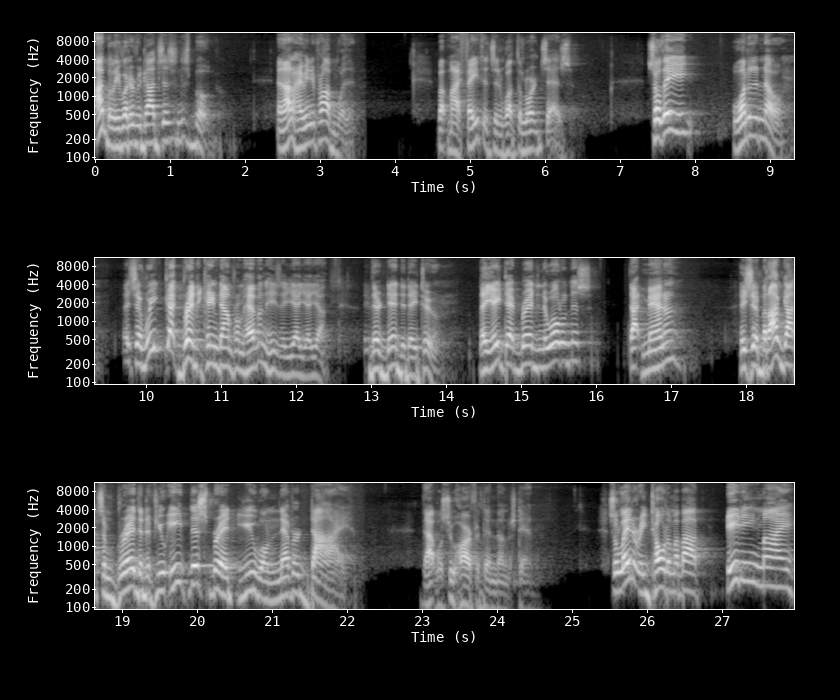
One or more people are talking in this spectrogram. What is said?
I believe whatever God says in this book. And I don't have any problem with it. But my faith is in what the Lord says. So they wanted to know. They said, We got bread that came down from heaven. He said, Yeah, yeah, yeah. They're dead today, too. They ate that bread in the wilderness, that manna. He said, But I've got some bread that if you eat this bread, you will never die. That was too hard for them to understand. So later he told them about eating my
